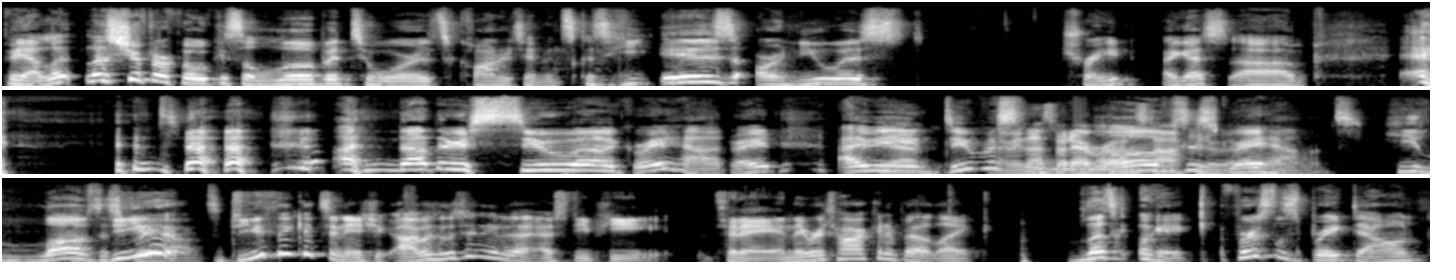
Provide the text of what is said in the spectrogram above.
but yeah, let, let's shift our focus a little bit towards Connor Timmins because he is our newest trade, I guess. Um, and uh, another Soo uh, Greyhound, right? I mean, Yeah. Dubas I mean, that's what loves his about. Greyhounds. He loves his Do you Greyhounds. do you think it's an issue? I was listening to the SDP today, and they were talking about like let's okay first let's break down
